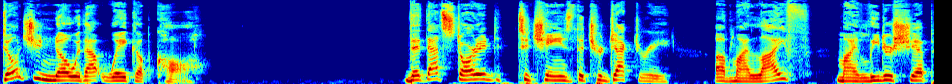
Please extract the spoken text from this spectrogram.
Don't you know without wake up call that that started to change the trajectory of my life, my leadership,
